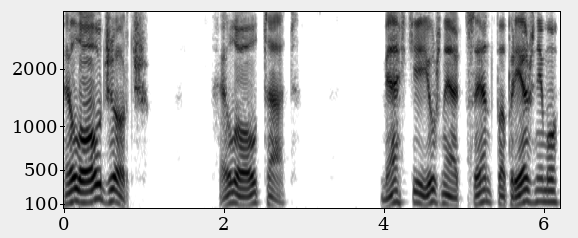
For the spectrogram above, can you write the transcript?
«Hello, Джордж». «Hello, Тат». Мягкий южный акцент по-прежнему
